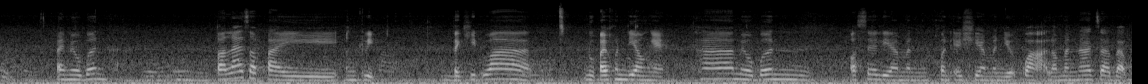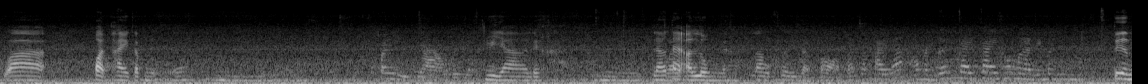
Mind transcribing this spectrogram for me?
คะไปเมลเบิร์นค่ะอืมตอนแรกจะไปอังกฤษ แต่คิดว่าหนูไปคนเดียวไง ถ้าเมลเบิร์นออสเตรเลียมันคนเอเชียมันเยอะกว่า แล้วมันน่าจะแบบว่าปลอดภัยกับหนูไปอยู่ยาวเลยเหรออยู่ยาวเลยค่ะ อืมแล้วแต่อารมณ์เลยค่ะ เราเคยแบบบอกว่าจะไปแล้วพอมันเริ่มใกล้ๆเข้ามานี่มัน ตื่น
